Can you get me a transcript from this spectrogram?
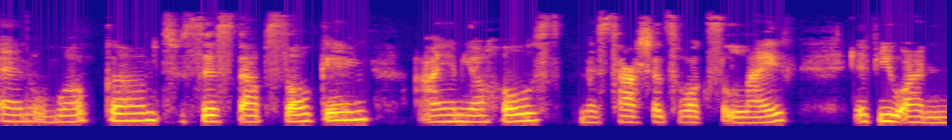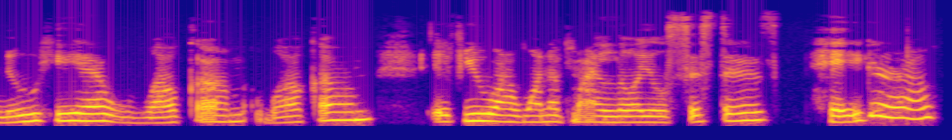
and welcome to Sis Stop Sulking. I am your host, Miss Tasha Talks Life. If you are new here, welcome, welcome. If you are one of my loyal sisters, hey girl.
